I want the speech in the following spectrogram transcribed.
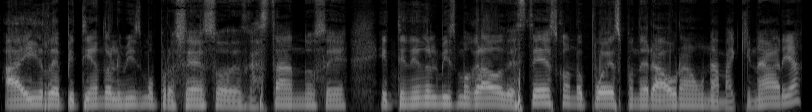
ahí repitiendo el mismo proceso, desgastándose y teniendo el mismo grado de estrés cuando puedes poner ahora una maquinaria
